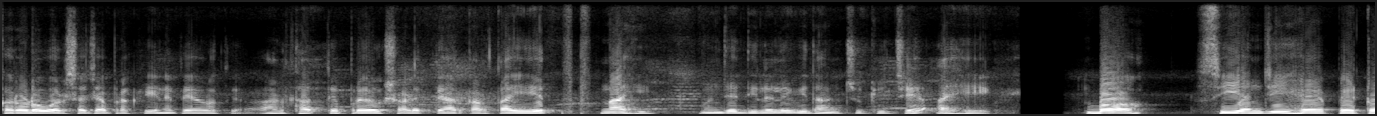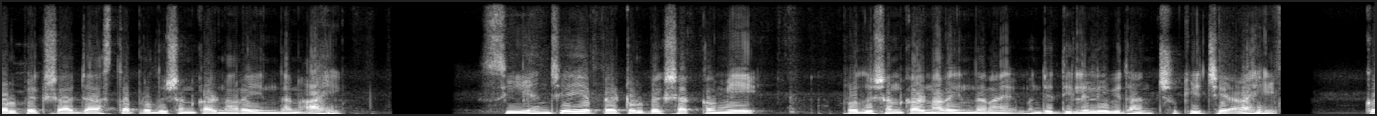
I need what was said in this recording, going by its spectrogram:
करोडो वर्षाच्या प्रक्रियेने तयार होते. अर्थात ते प्रयोगशाळेत तयार करता येत नाही म्हणजे दिलेले विधान चुकीचे आहे. ब सी एन जी हे पेट्रोलपेक्षा जास्त प्रदूषण करणारे इंधन आहे. सी एन जी हे पेट्रोलपेक्षा कमी प्रदूषण करणारे इंधन आहे म्हणजे दिलेले विधान चुकीचे आहे. क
